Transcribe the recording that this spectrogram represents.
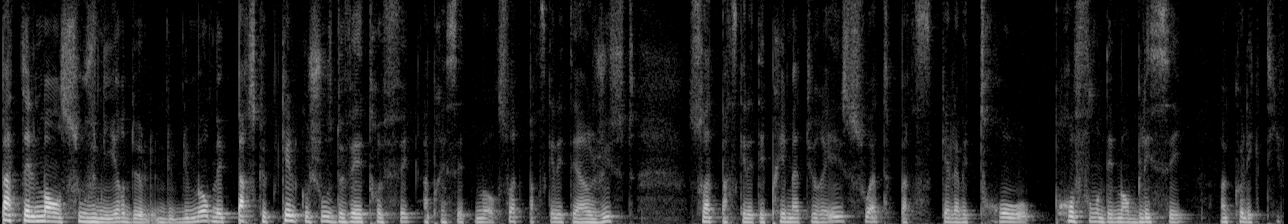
pas tellement en souvenir du mort, mais parce que quelque chose devait être fait après cette mort, soit parce qu'elle était injuste, soit parce qu'elle était prématurée, soit parce qu'elle avait trop profondément blessé un collectif.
